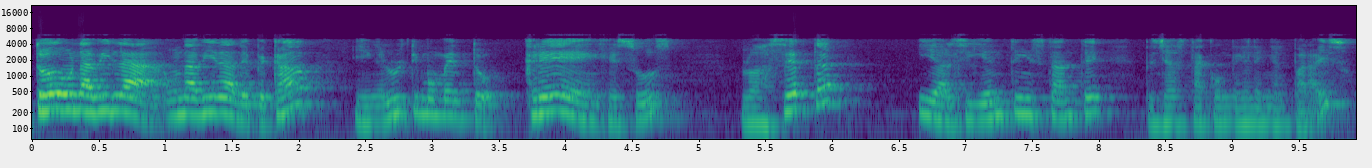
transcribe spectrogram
Toda una vida, una vida de pecado y en el último momento cree en Jesús, lo acepta y al siguiente instante pues ya está con Él en el paraíso.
